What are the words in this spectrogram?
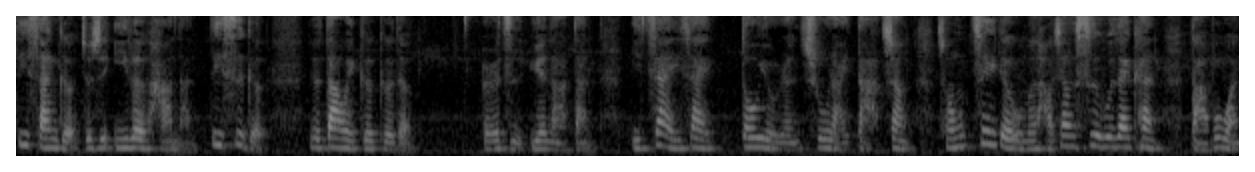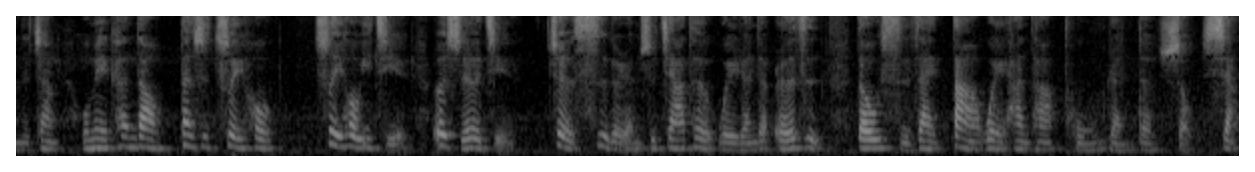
第三个就是伊勒哈南，第四个就是大卫哥哥的儿子约拿单，一再一再。都有人出来打仗。从这个，我们好像似乎在看打不完的仗。我们也看到，但是最后最后一节二十二节，这四个人是加特伟人的儿子，都死在大卫和他仆人的手下。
